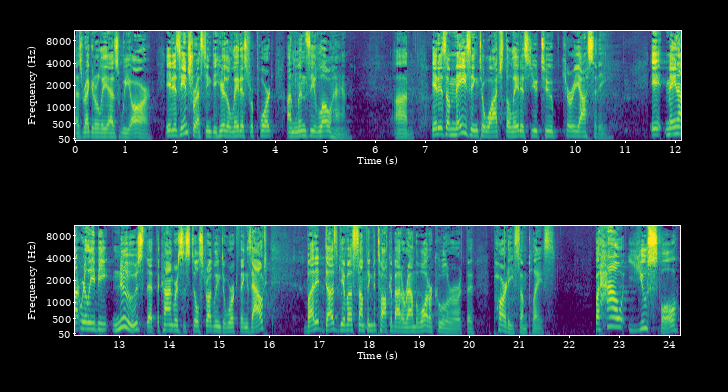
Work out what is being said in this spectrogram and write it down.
as regularly as we are. It is interesting to hear the latest report on Lindsay Lohan. Um, it is amazing to watch the latest YouTube curiosity. It may not really be news that the Congress is still struggling to work things out, but it does give us something to talk about around the water cooler or at the party someplace. But how useful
